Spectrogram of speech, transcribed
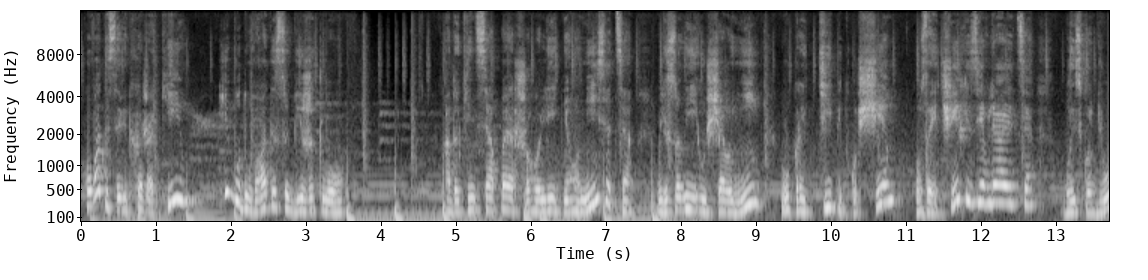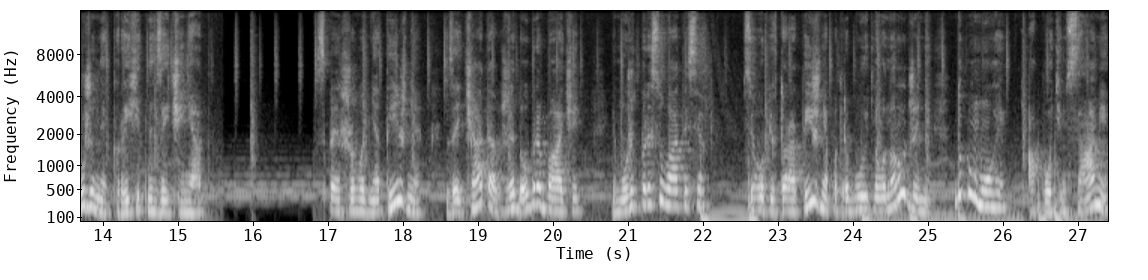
ховатися від хижаків і будувати собі житло. А до кінця першого літнього місяця в лісовій гущавині в укритті під кущем у зайчихи з'являється близько дюжини крихітних зайченят. З першого дня тижня зайчата вже добре бачать і можуть пересуватися. Всього півтора тижня потребують новонароджені допомоги, а потім самі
